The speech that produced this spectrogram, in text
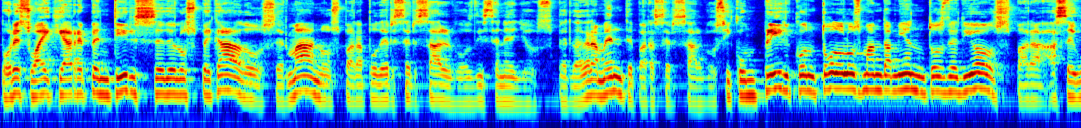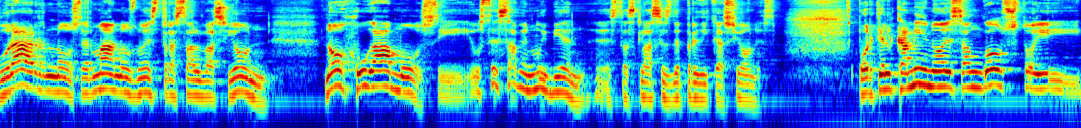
Por eso hay que arrepentirse de los pecados, hermanos, para poder ser salvos, dicen ellos, verdaderamente para ser salvos, y cumplir con todos los mandamientos de Dios para asegurarnos, hermanos, nuestra salvación. No jugamos, y ustedes saben muy bien estas clases de predicaciones, porque el camino es angosto y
